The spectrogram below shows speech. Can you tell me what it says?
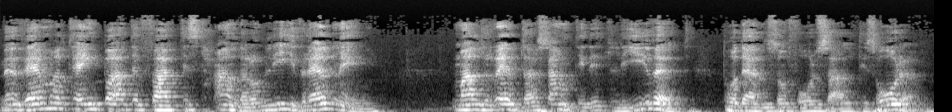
Men vem har tänkt på att det faktiskt handlar om livräddning? Man räddar samtidigt livet på den som får salt i såren.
